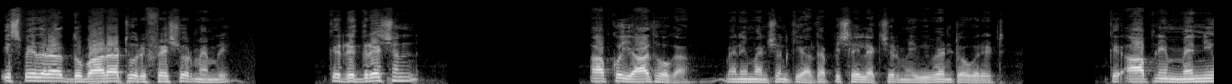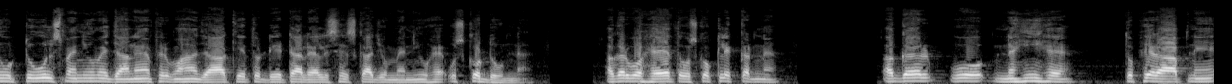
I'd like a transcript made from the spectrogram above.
اس پہ ذرا دوبارہ ٹو ریفریش یور میموری کہ ریگریشن آپ کو یاد ہوگا، میں نے مینشن کیا تھا پچھلے لیکچر میں وی وینٹ اوور اٹ کہ آپ نے مینیو ٹولس مینیو میں جانا ہے، پھر وہاں جا کے تو ڈیٹا انالیس کا جو مینیو ہے، اس کو ڈھونڈنا ہے۔ اگر وہ ہے تو اس کو کلک کرنا ہے۔ اگر وہ نہیں ہے تو پھر آپ نے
